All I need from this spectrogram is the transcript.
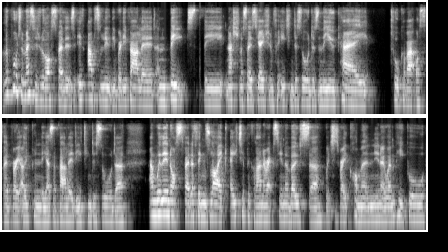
the important message with OSFED is, is absolutely really valid and beats the National Association for Eating Disorders in the UK talk about OSFED very openly as a valid eating disorder. And within OSFED are things like atypical anorexia nervosa, which is very common, you know, when people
